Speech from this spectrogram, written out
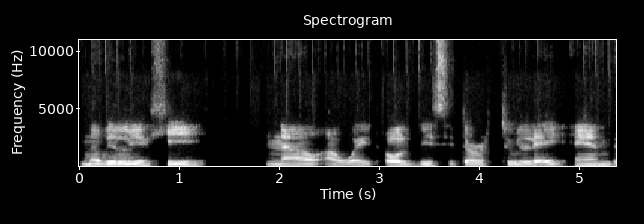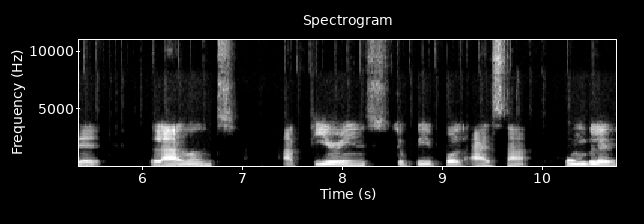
no believe he now await all visitors to lay and the lagoons appearance to people as a humble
